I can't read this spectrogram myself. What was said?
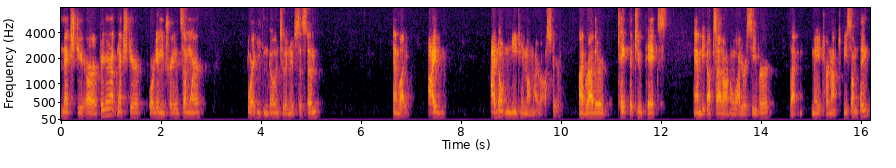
next year, or figuring out next year, or getting traded somewhere where he can go into a new system. And like I I don't need him on my roster. I'd rather take the two picks and the upside on a wide receiver that may turn out to be something.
